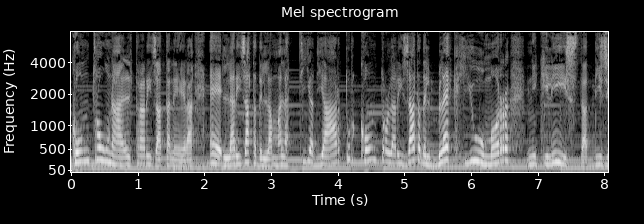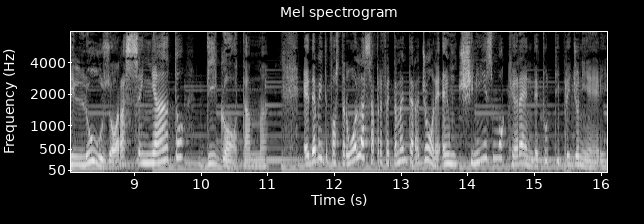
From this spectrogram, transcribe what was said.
contro un'altra risata nera. È la risata della malattia di Arthur contro la risata del black humor nichilista, disilluso, rassegnato di Gotham. E David Foster Wallace ha perfettamente ragione, è un cinismo che rende tutti prigionieri.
